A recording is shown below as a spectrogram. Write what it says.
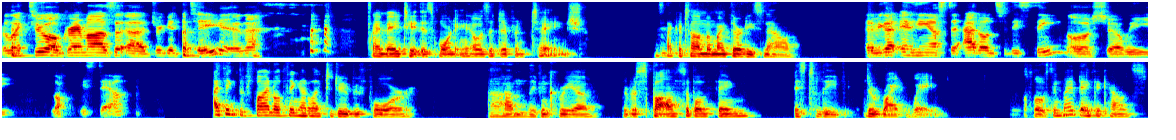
We're like two old grandmas uh, drinking tea. And uh, I made tea this morning. That was a different change. I could tell I'm in my 30s now. have you got anything else to add on to this theme or shall we lock this down? I think the final thing I'd like to do before um, leaving Korea, the responsible thing is to leave the right way. Closing my bank accounts,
